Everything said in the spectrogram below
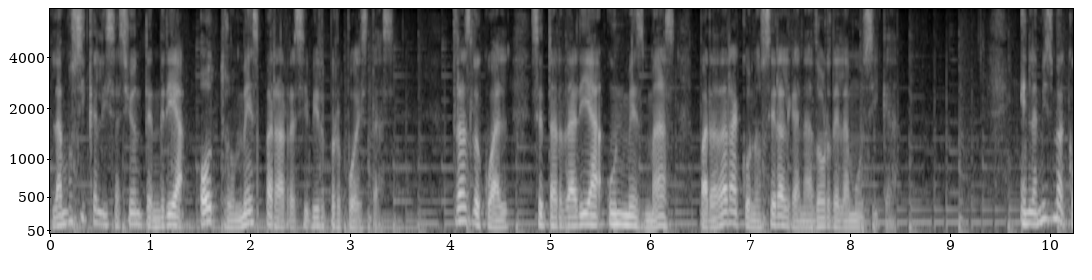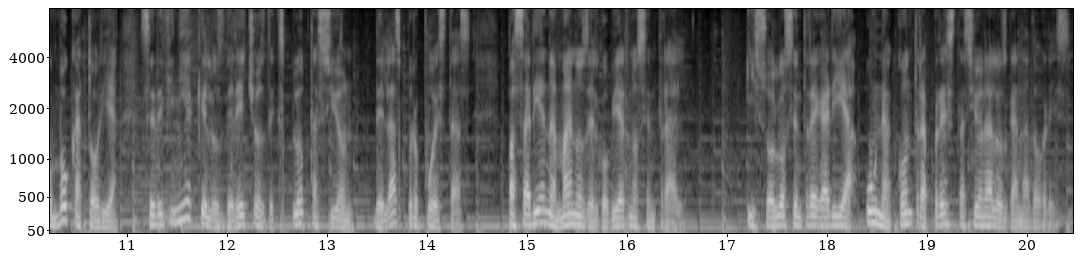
la musicalización tendría otro mes para recibir propuestas, tras lo cual se tardaría un mes más para dar a conocer al ganador de la música. En la misma convocatoria se definía que los derechos de explotación de las propuestas pasarían a manos del gobierno central y solo se entregaría una contraprestación a los ganadores.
